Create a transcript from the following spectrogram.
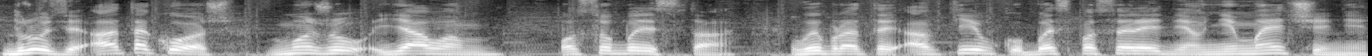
Друзі, а також можу я вам особисто вибрати автівку безпосередньо в Німеччині,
